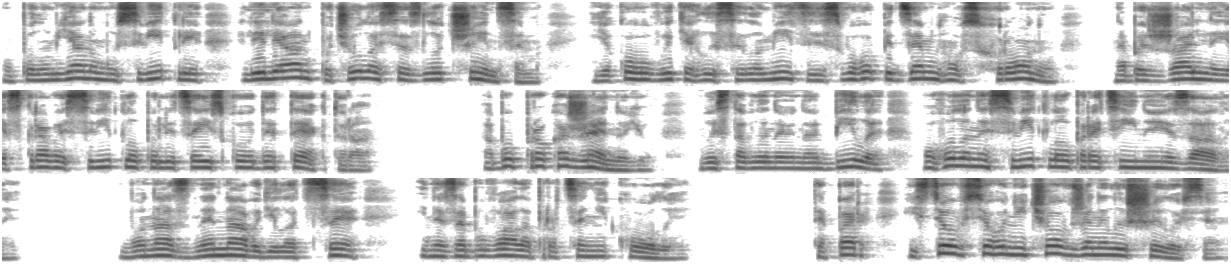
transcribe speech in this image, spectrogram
У полум'яному світлі Ліліан почулася злочинцем, якого витягли силоміць зі свого підземного схрону на безжальне яскраве світло поліцейського детектора, або прокаженою, виставленою на біле, оголене світло операційної зали. Вона зненавиділа це і не забувала про це ніколи. Тепер із цього всього нічого вже не лишилося.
